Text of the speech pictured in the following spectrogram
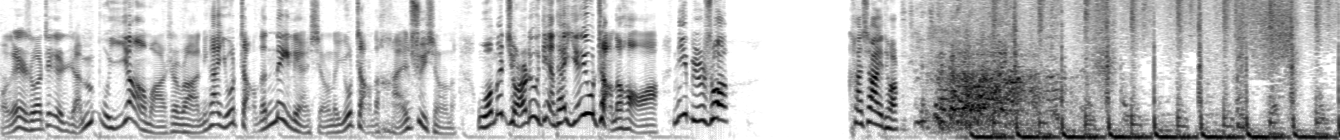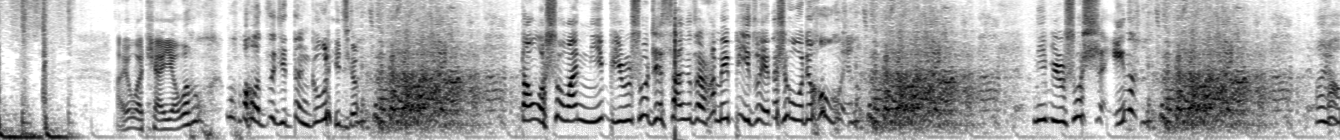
我跟你说，这个人不一样嘛，是不是？你看有长得内敛型的，有长得含蓄型的，我们九二六电台也有长得好啊。你比如说，看下一条。哎呦我天爷，我我把我自己蹬沟里去了。当我说完你比如说这三个字还没闭嘴的时候，我就后悔了。你比如说谁呢？哎呀，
